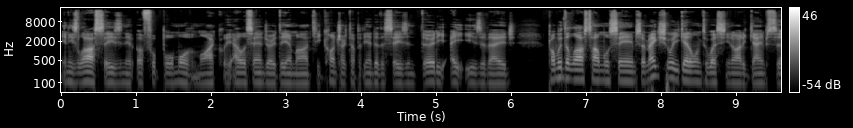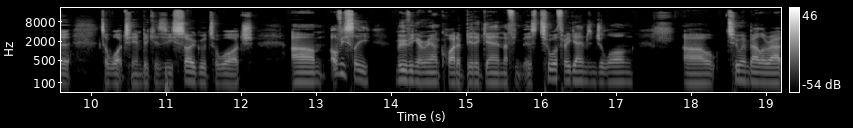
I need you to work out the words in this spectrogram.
in his last season of football, more than likely, Alessandro Diamanti, contract up at the end of the season, 38 years of age. Probably the last time we'll see him. So make sure you get along to Western United games to, to watch him because he's so good to watch. Um, obviously, moving around quite a bit again. I think there's two or three games in Geelong, uh, two in Ballarat,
